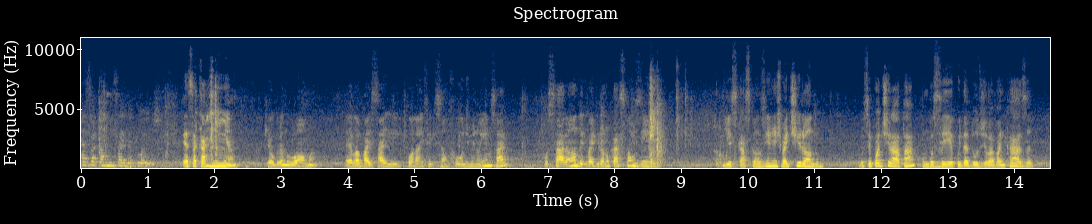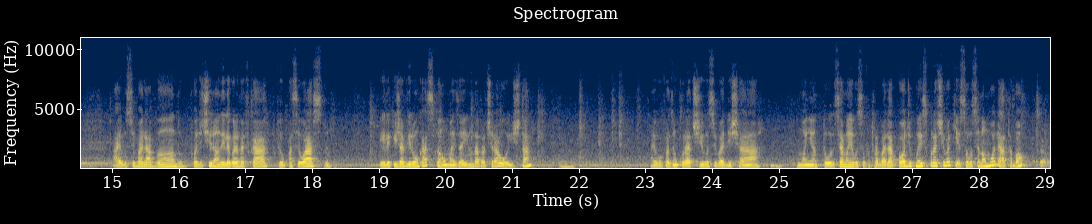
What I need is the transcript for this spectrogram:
Essa carne sai depois? Essa carninha, que é o granuloma, ela vai sair quando a infecção for diminuindo, sabe? For sarando, ele vai virando um cascãozinho. E esse cascãozinho a gente vai tirando. Você pode tirar, tá? Como você é cuidadoso de lavar em casa, aí você vai lavando, pode ir tirando. Ele agora vai ficar, porque eu passei o ácido, ele aqui já virou um cascão, mas aí não dá pra tirar hoje, tá? Aí eu vou fazer um curativo, você vai deixar amanhã toda. Se amanhã você for trabalhar, pode ir com esse curativo aqui. É só você não molhar, tá bom? Certo.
